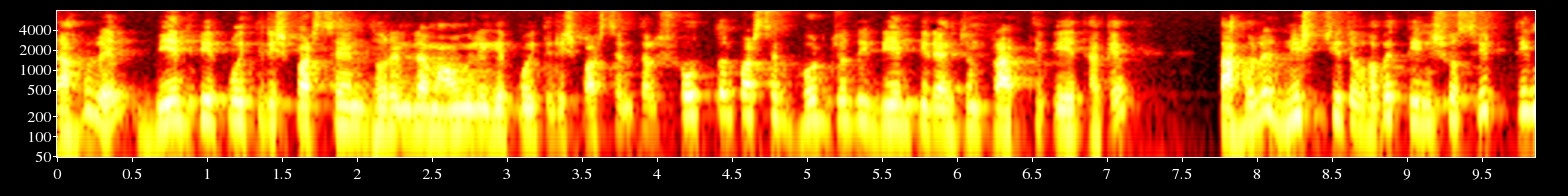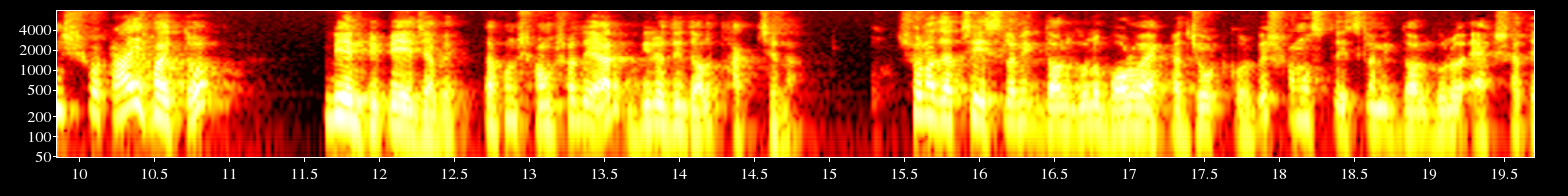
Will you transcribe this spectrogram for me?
তাহলে বিএনপির পঁয়ত্রিশ পার্সেন্ট ধরে নিলাম আওয়ামী লীগের পঁয়ত্রিশ পার্সেন্ট তার সত্তর পার্সেন্ট ভোট যদি বিএনপির একজন প্রার্থী পেয়ে থাকে, তাহলে নিশ্চিতভাবে তিনশো সিট, তিনশোটাই হয়তো বিএনপি পেয়ে যাবে। তখন সংসদে আর বিরোধী দল থাকছে না। শোনা যাচ্ছে ইসলামিক দলগুলো বড় একটা জোট করবে, সমস্ত ইসলামিক দলগুলো একসাথে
